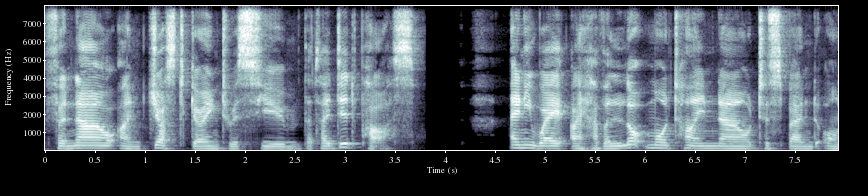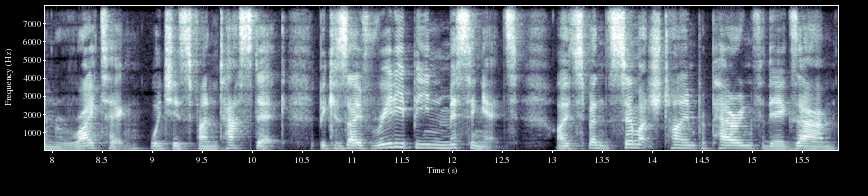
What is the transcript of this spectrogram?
for now, I'm just going to assume that I did pass. Anyway, I have a lot more time now to spend on writing, which is fantastic because I've really been missing it. I've spent so much time preparing for the exam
